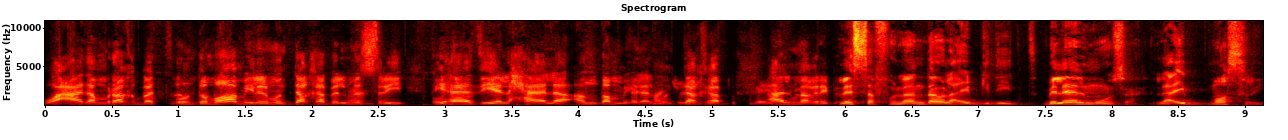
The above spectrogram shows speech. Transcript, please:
وعدم رغبة انضمامي للمنتخب المصري في هذه الحالة أنضم إلى المنتخب المغربي. لسه في هولندا ولعيب جديد. بلال موسى لعيب مصري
